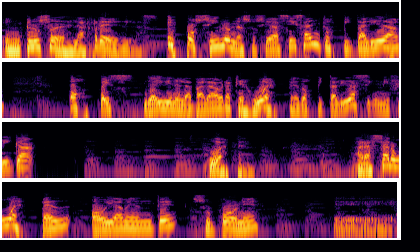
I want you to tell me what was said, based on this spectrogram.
incluso desde las reglas. ¿Es posible una sociedad así? ¿Saben que hospitalidad, hospes, de ahí viene la palabra que es huésped? Hospitalidad significa huésped. Para ser huésped, obviamente, supone eh,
